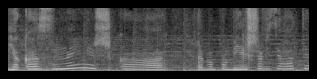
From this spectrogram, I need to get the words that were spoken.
Яка знижка? Треба побільше взяти.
